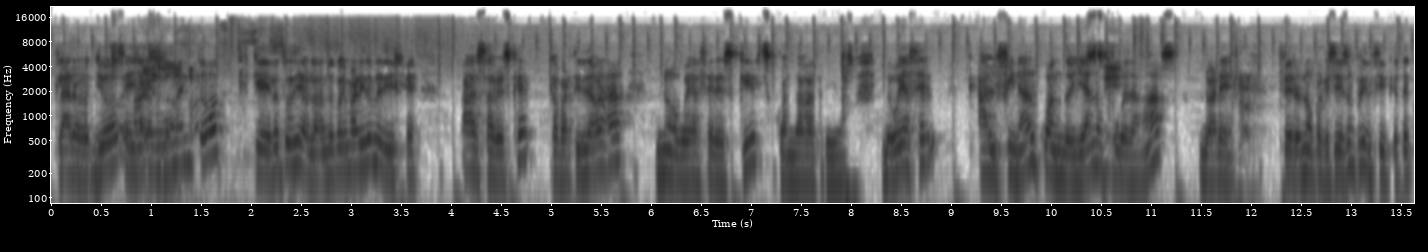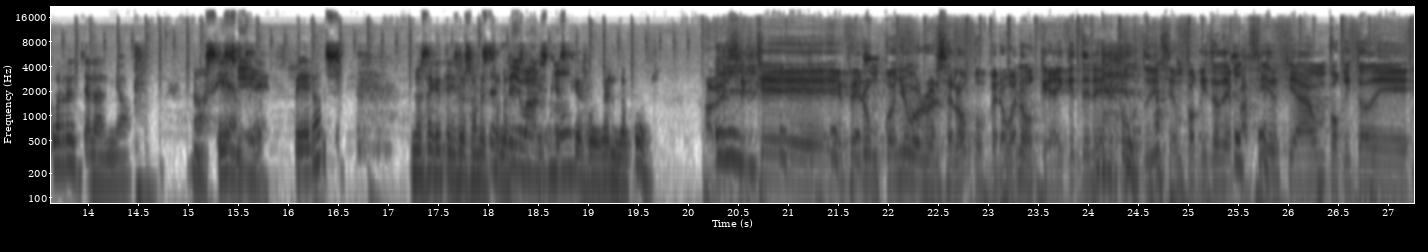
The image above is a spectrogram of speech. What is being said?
claro, yo he llegado verdad. un momento que el otro día hablando con mi marido le dije, ah, ¿sabes qué? Que a partir de ahora no voy a hacer skits cuando haga tríos. Lo voy a hacer al final cuando ya no Sí. pueda más, lo haré. Claro. Pero no, porque si es un principio te corres, ya la has liado. No siempre, pero no sé qué tenéis los hombres con los skis que es ¿no? que os vuelven locos. A ver si es que es ver un coño y volverse loco, pero bueno, que hay que tener, como tú dices, un poquito de paciencia, un poquito de...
